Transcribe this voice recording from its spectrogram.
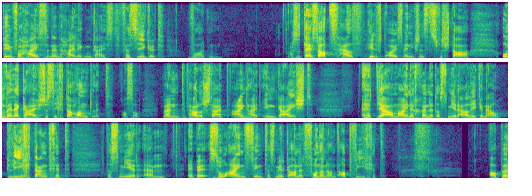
dem verheißenen Heiligen Geist versiegelt worden. Also der Satz hilft uns wenigstens zu verstehen, um welche Geist es sich da handelt. Also wenn der Paulus schreibt Einheit im Geist, hätte ja auch meinen können, dass wir alle genau gleich denken, dass wir ähm, eben so eins sind, dass wir gar nicht voneinander abweichen. Aber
